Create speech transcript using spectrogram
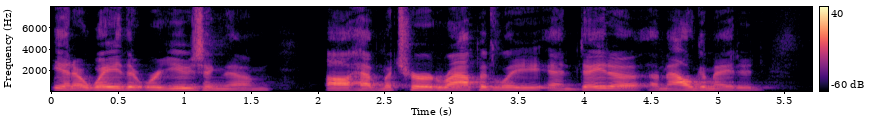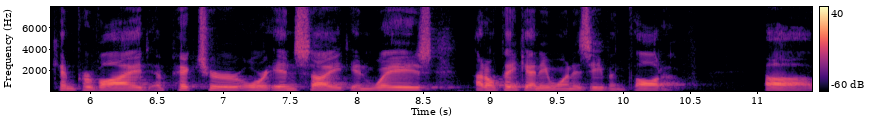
in a way that we're using them uh, have matured rapidly, and data amalgamated can provide a picture or insight in ways I don't think anyone has even thought of. Uh,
